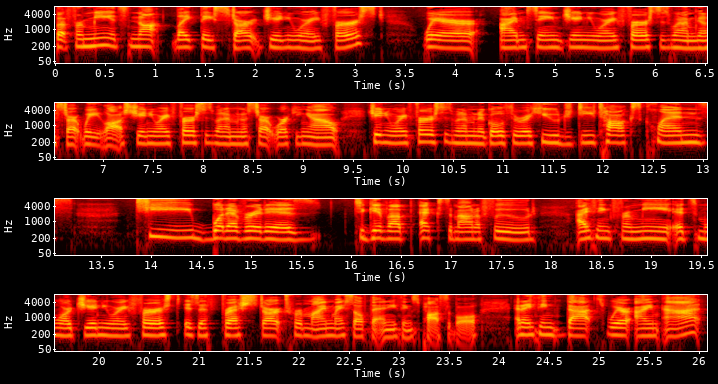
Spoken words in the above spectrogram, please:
But for me, it's not like they start January 1st, where I'm saying January 1st is when I'm going to start weight loss. January 1st is when I'm going to start working out. January 1st is when I'm going to go through a huge detox, cleanse, tea, whatever it is, to give up X amount of food. I think for me, it's more January 1st is a fresh start to remind myself that anything's possible. And I think that's where I'm at.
